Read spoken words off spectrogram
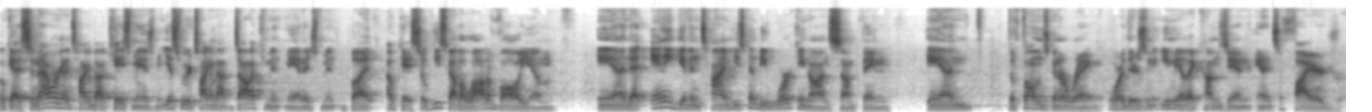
Okay, so now we're going to talk about case management. Yes, we were talking about document management, but okay, so he's got a lot of volume. And at any given time, he's going to be working on something and the phone's going to ring, or there's an email that comes in and it's a fire drill.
